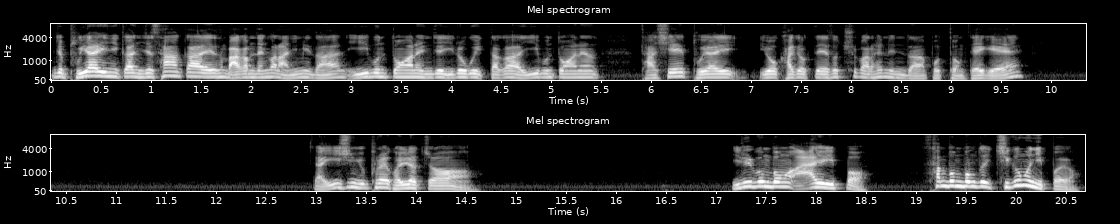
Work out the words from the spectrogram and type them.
이제 VI니까 이제 상한가에서 마감된 건 아닙니다. 2분 동안에 이제 이러고 있다가 2분 동안은 다시 VI 요 가격대에서 출발을 합니다. 보통 대개. 자, 26%에 걸렸죠. 1분 봉은 아유 이뻐. 3분 봉도 지금은 이뻐요.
